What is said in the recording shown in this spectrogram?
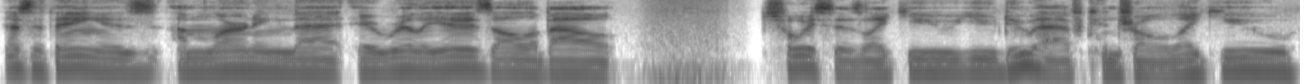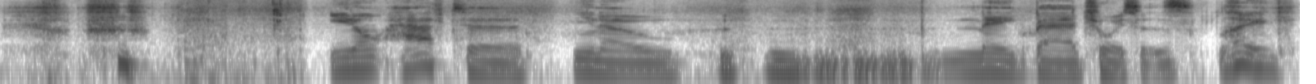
that's the thing is I'm learning that it really is all about choices. Like you you do have control. Like you you don't have to, you know, make bad choices. Like,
